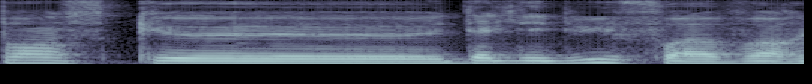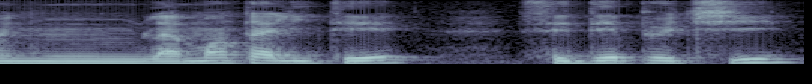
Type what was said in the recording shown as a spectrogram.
pense que dès le début, il faut avoir une, la mentalité. C'est des petits,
